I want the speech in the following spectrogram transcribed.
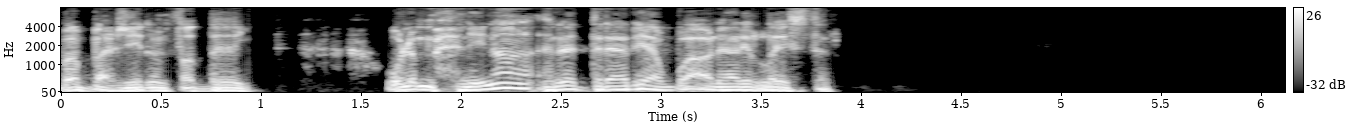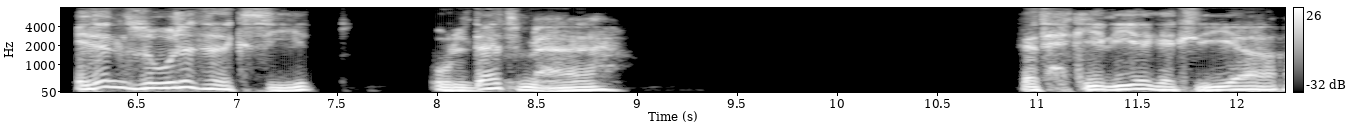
بابا عجيل مفضي ولما حنينة هنا الدراري ابوا ناري الله يستر. إذا تزوجت هذاك السيد ولدات معاه كتحكي لي قالت لي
